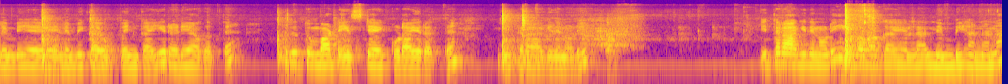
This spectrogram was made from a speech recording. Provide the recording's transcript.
ಲಿಂಬೆ, ಲಿಂಬಿಕಾಯಿ, ಉಪ್ಪಿನಕಾಯಿ ರೆಡಿ ಆಗುತ್ತೆ. ಇದು ತುಂಬ ಟೇಸ್ಟಿಯಾಗಿ ಕೂಡ ಇರುತ್ತೆ. ಈ ಥರ ಆಗಿದೆ ನೋಡಿ. ಈ ಥರ ಆಗಿದೆ ನೋಡಿ. ಇವಾಗ ಎಲ್ಲ ಲಿಂಬೆ ಹಣ್ಣನ್ನು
